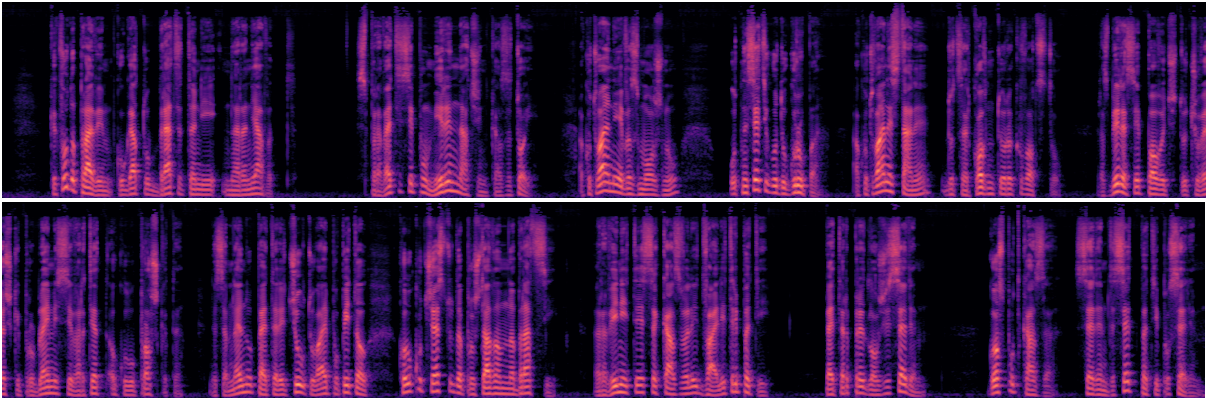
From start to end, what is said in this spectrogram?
Какво да правим, когато братята ни нараняват? Справете се по мирен начин, каза той. Ако това не е възможно, Отнесете го до група. Ако това не стане, до църковното ръководство. Разбира се, повечето човешки проблеми се въртят около прошката. Несъмнено, Петър е чул това и попитал, колко често да прощавам на брат си. Равините са казвали два или три пъти. Петър предложи седем. Господ каза 70 пъти по седем.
